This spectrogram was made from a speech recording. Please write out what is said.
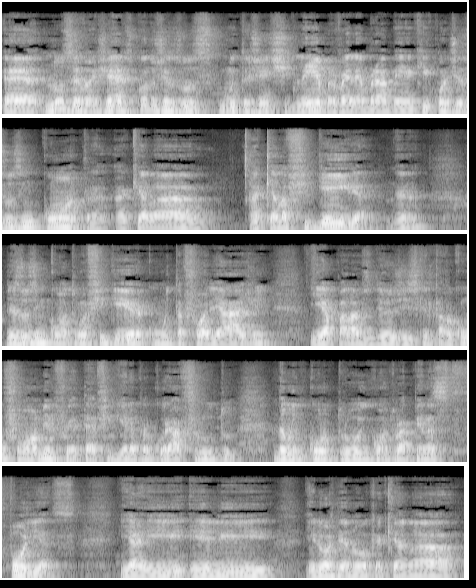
É, nos evangelhos, quando Jesus, muita gente lembra, vai lembrar bem aqui, quando Jesus encontra aquela, aquela figueira, né? Jesus encontra uma figueira com muita folhagem e a palavra de Deus diz que ele estava com fome, ele foi até a figueira procurar fruto, não encontrou, encontrou apenas folhas. E aí ele, ele ordenou que aquela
